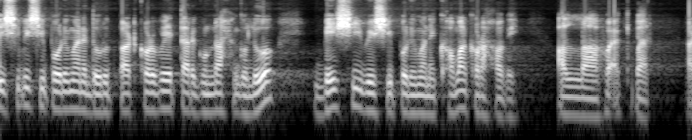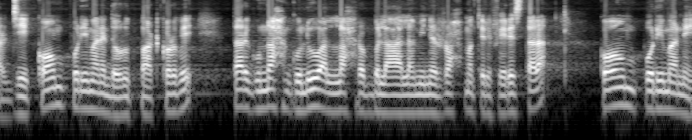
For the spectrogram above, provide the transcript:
বেশি বেশি পরিমাণে দরুদ পাঠ করবে, তার গুনাহগুলোও বেশি বেশি পরিমাণে ক্ষমা করা হবে। আল্লাহ একবার আর যে কম পরিমাণে দরুদ পাঠ করবে, তার গুনাহগুলো আল্লাহ রব্বুল্লা আলমিনের রহমতের ফেরেস্তারা কম পরিমাণে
